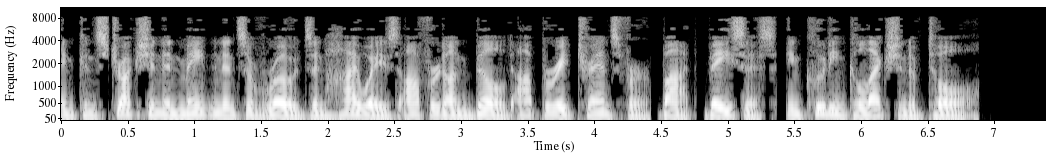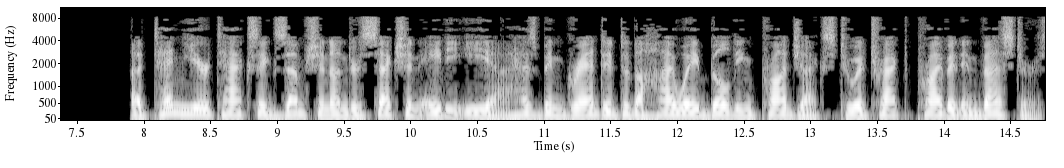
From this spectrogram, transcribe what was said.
and construction and maintenance of roads and highways offered on build operate transfer basis, including collection of toll. A 10-year tax exemption under Section 80 IA has been granted to the highway building projects to attract private investors.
